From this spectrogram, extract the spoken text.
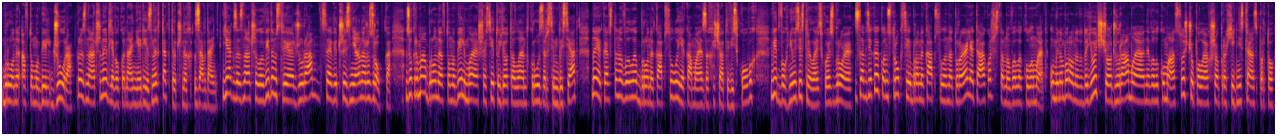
бронеавтомобіль Джура, призначений для виконання різних тактичних завдань. Як зазначили у відомстві, Джура це вітчизняна розробка. Зокрема, бронеавтомобіль має шасі Toyota Land Cruiser 70, на яке встановили бронекапсулу, яка має захищати військових від вогню зі стрілецької зброї. Завдяки конструкції бронекапсули на турелі також встановили кулемет. У Міноборони додають, що джура має невелику масу, що полегшує прохідність транспорту.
